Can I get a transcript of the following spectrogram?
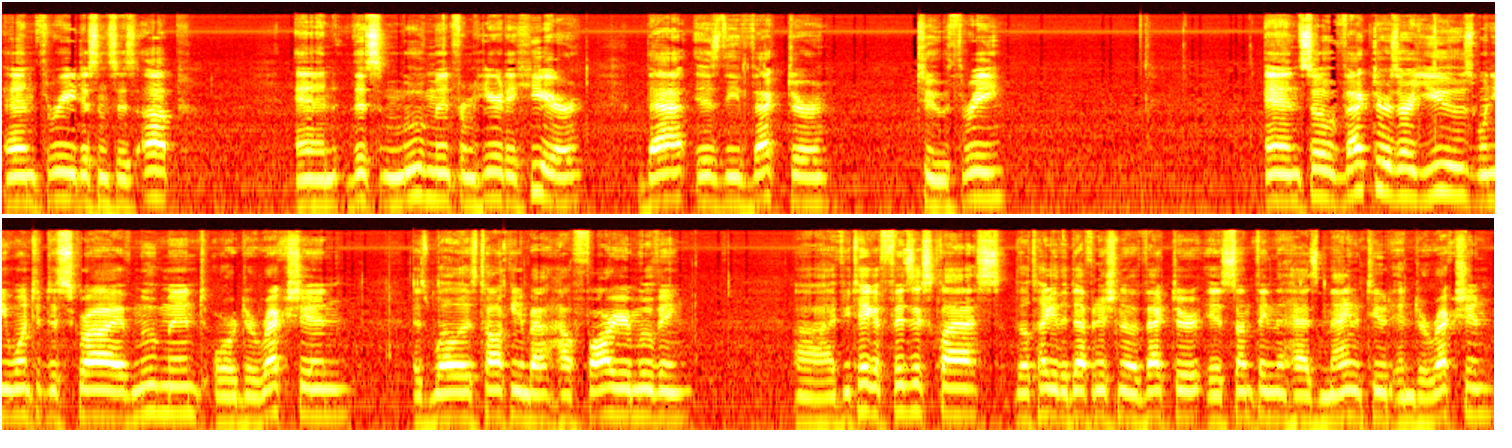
and three distances up. And this movement from here to here that is the vector 2, 3. And so vectors are used when you want to describe movement or direction, as well as talking about how far you're moving. Uh, if you take a physics class, they'll tell you the definition of a vector is something that has magnitude and direction.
